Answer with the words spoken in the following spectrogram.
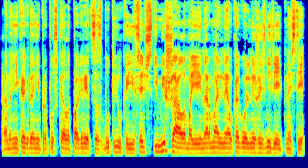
Она никогда не пропускала погреться с бутылкой и всячески мешала моей нормальной алкогольной жизнедеятельности.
